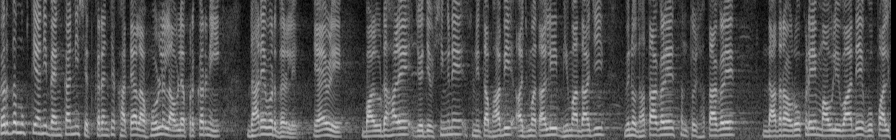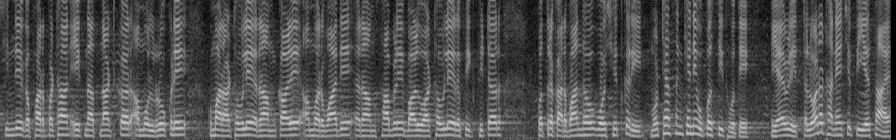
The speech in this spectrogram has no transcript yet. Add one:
कर्जमुक्ती आणि बँकांनी शेतकऱ्यांच्या खात्याला होल्ड लावल्याप्रकरणी धारेवर धरले. यावेळी बाळू डहाळे जयदेव शिंगणे सुनीता भाभी अजमत अली भीमा दाजी विनोद हतागळे संतोष हतागळे दादराव रोकडे माऊली वादे गोपाल शिंदे गफार पठाण एकनाथ नाटकर अमोल रोकडे कुमार आठवले राम काळे अमर वादे राम साबळे बाळू आठवले रफिक फिटर पत्रकार बांधव व शेतकरी मोठ्या संख्येने उपस्थित होते. यावेळी तलवाडा ठाण्याचे पी एस आय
